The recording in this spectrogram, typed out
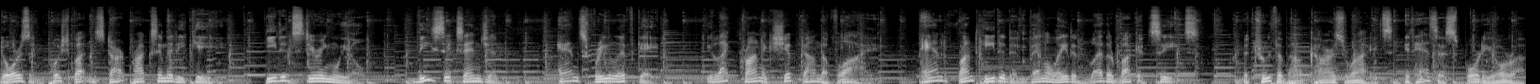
doors and push button start proximity key, heated steering wheel, V6 engine, hands-free liftgate, electronic shift on the fly, and front heated and ventilated leather bucket seats. The truth about cars writes, it has a sporty aura,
